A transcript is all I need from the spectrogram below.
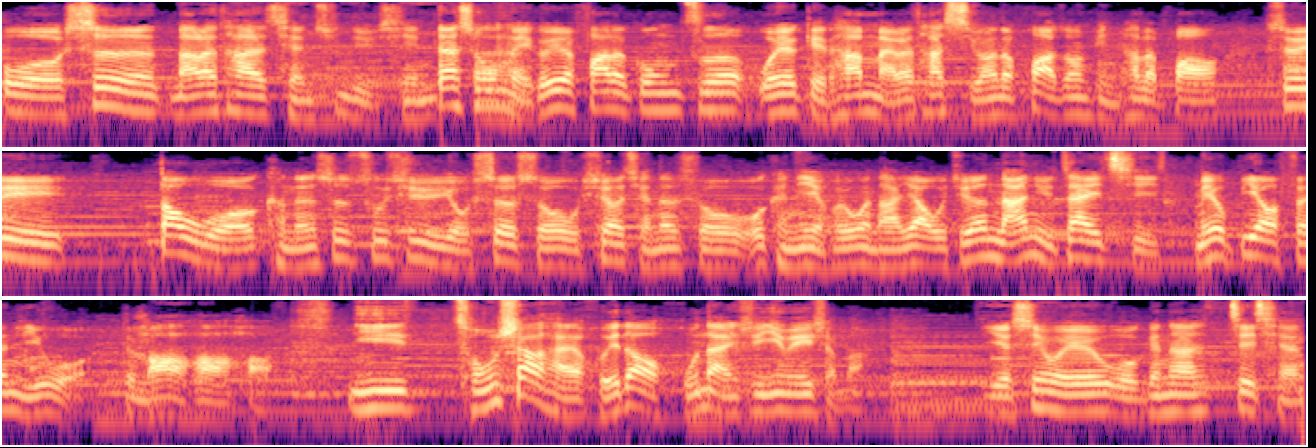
我是拿了她的钱去旅行，但是我每个月发的工资，我也给她买了她喜欢的化妆品、她的包，所以。到我可能是出去有事的时候，我需要钱的时候，我肯定也会问她要。我觉得男女在一起没有必要分离我，对吗？好，好，好。你从上海回到湖南是因为什么？也是因为我跟他借钱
